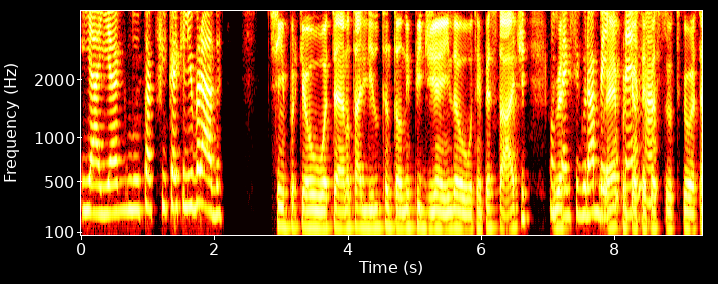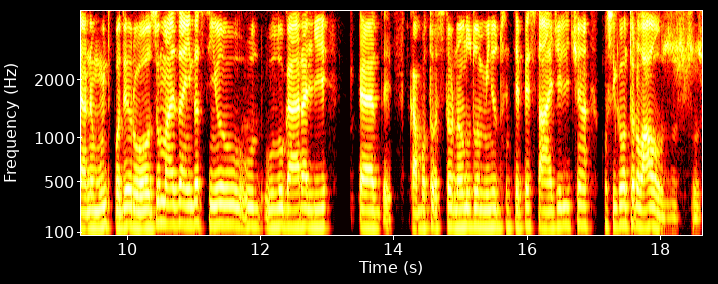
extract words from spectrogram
E aí a luta fica equilibrada. Sim, porque o Eterno tá ali tentando impedir ainda o Tempestade. Consegue o... segurar bem, É, porque né? o, Tempest... mas... o Eterno é muito poderoso, mas ainda assim o, o, o lugar ali é, acabou se tornando o domínio do Tempestade, ele tinha conseguido controlar os, os,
